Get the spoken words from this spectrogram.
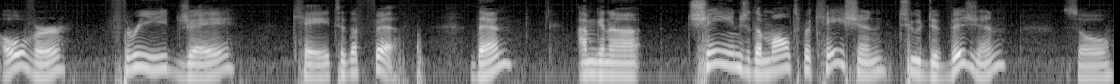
over 3j k to the fifth. Then I'm going to change the multiplication to division. So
